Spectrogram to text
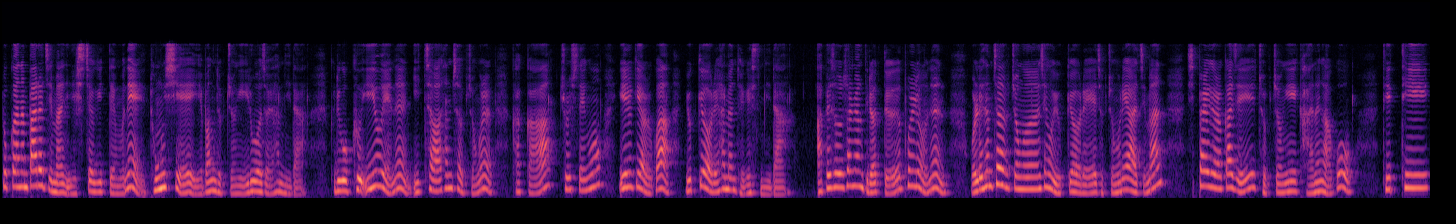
효과는 빠르지만 일시적이기 때문에 동시에 예방 접종이 이루어져야 합니다. 그리고 그 이후에는 2차와 3차 접종을 각각 출생 후 1개월과 6개월에 하면 되겠습니다. 앞에서도 설명드렸듯 폴리오는 원래 3차 접종은 생후 6개월에 접종을 해야 하지만 18개월까지 접종이 가능하고 DT,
